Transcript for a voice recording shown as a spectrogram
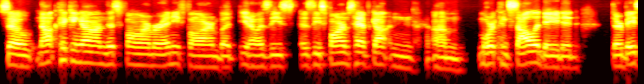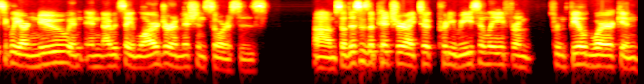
so not picking on this farm or any farm, but you know, as these as these farms have gotten um, more consolidated, there basically are new and, and I would say larger emission sources. Um, so this is a picture I took pretty recently from from field work. And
